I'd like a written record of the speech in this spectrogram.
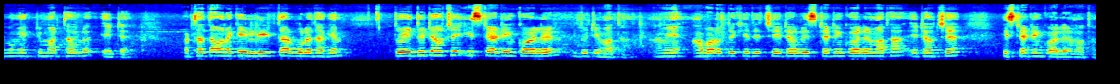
এবং একটি মাথা হলো এটা। অর্থাৎ অনেকেই লিড তার বলে থাকেন। তো এই দুইটা হচ্ছে স্টার্টিং কয়েলের দুটি মাথা। আমি আবারও দেখিয়ে দিচ্ছি, এটা হলো স্টার্টিং কয়েলের মাথা, এটা হচ্ছে স্টার্টিং কয়েলের মাথা।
